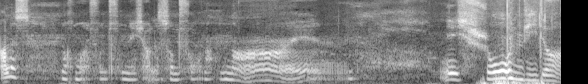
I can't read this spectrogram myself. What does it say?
Alles nochmal von, nicht alles von vorne. Nein. Nicht schon wieder.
